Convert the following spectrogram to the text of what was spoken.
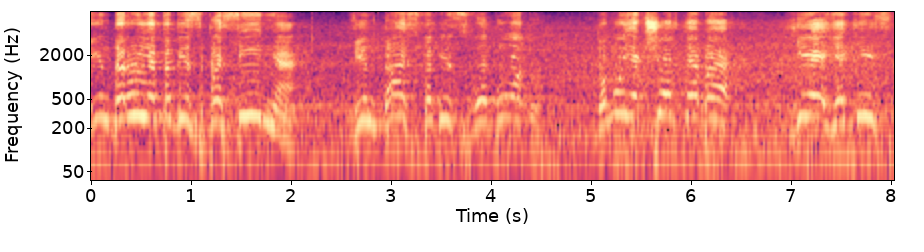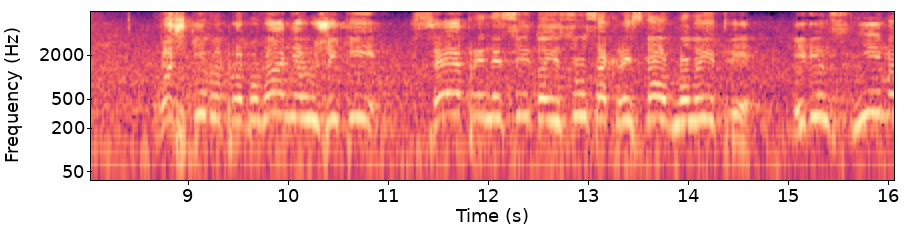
він дарує тобі спасіння, він дасть тобі свободу. Тому, якщо в тебе є якісь важкі випробування у житті, все принеси до Ісуса Христа в молитві, і Він зніме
